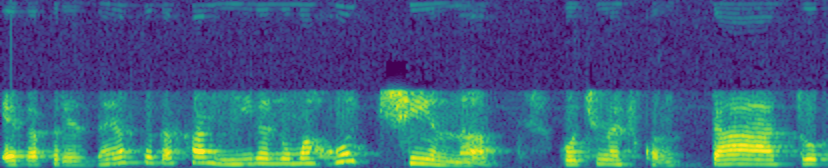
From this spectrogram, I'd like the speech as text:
é da presença da família numa rotina rotina de contato,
